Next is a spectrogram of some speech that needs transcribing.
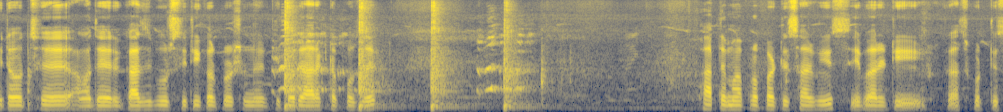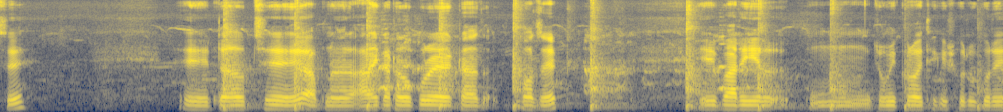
এটা হচ্ছে আমাদের গাজীপুর সিটি কর্পোরেশনের ভিতরে আরেকটা প্রজেক্ট ফাতেমা প্রপার্টি সার্ভিস এবার এটি কাজ করতেছে। এটা হচ্ছে আপনার আড়াই কাঠার উপরে একটা প্রজেক্ট এই বাড়ির জমি ক্রয় থেকে শুরু করে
